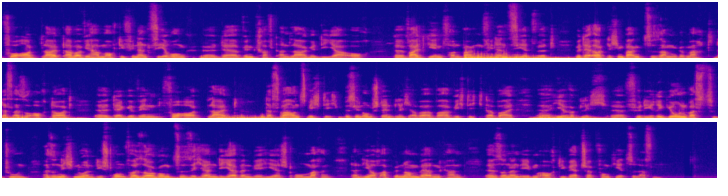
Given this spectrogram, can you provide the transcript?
vor Ort bleibt. Aber wir haben auch die Finanzierung äh, der Windkraftanlage, die ja auch äh, weitgehend von Banken finanziert wird, mit der örtlichen Bank zusammen gemacht, dass also auch dort äh, der Gewinn vor Ort bleibt. Das war uns wichtig. Ein bisschen umständlich, aber war wichtig dabei, äh, hier wirklich äh, für die Region was zu tun. Also nicht nur die Stromversorgung zu sichern, die ja, wenn wir hier Strom machen, dann hier auch abgenommen werden kann, sondern eben auch die Wertschöpfung hier zu lassen.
